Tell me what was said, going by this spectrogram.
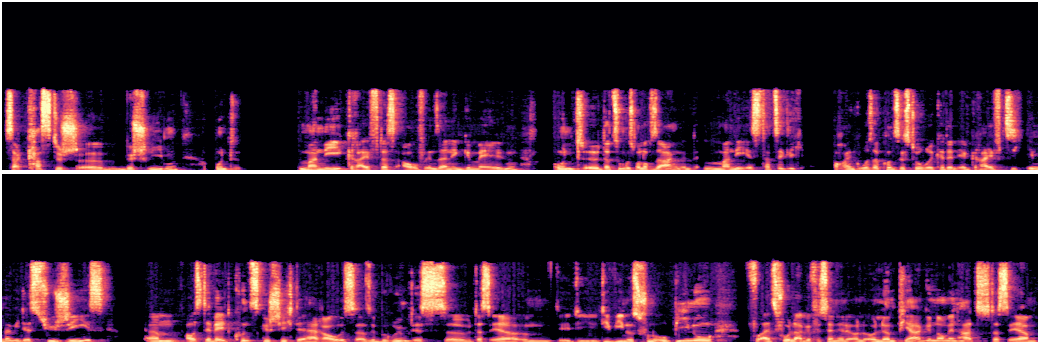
sarkastisch äh, beschrieben. Und Manet greift das auf in seinen Gemälden. Und äh, dazu muss man noch sagen, Manet ist tatsächlich auch ein großer Kunsthistoriker, denn er greift sich immer wieder Sujets ähm, aus der Weltkunstgeschichte heraus. Also berühmt ist, äh, dass er ähm, die, die Venus von Urbino als Vorlage für seine Olympia genommen hat, dass er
